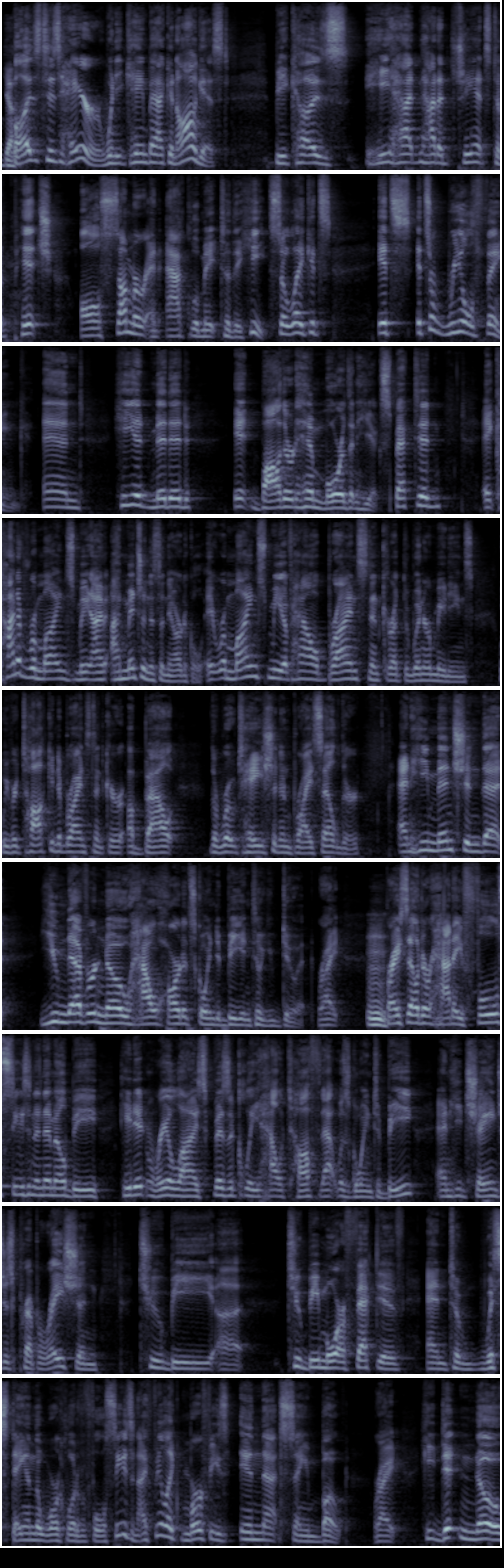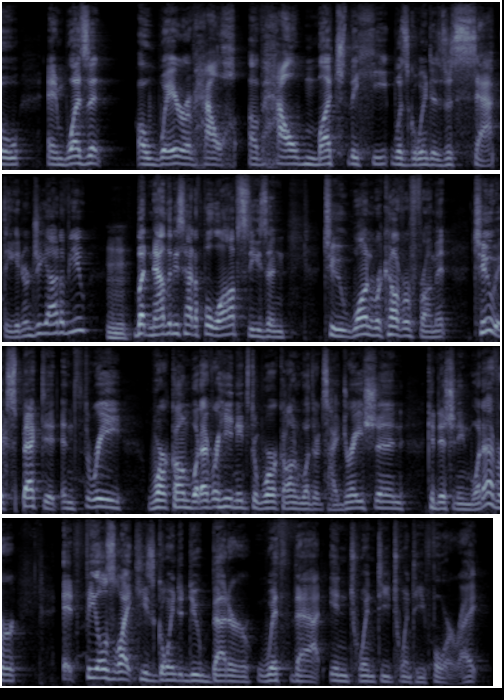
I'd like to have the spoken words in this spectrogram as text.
yeah. buzzed his hair when he came back in August because he hadn't had a chance to pitch all summer and acclimate to the heat. So like it's it's it's a real thing. And he admitted it bothered him more than he expected. It kind of reminds me, I, I, mentioned this in the article, it reminds me of how Brian Snitker at the winter meetings, we were talking to Brian Snitker about the rotation and Bryce Elder, and he mentioned that you never know how hard it's going to be until you do it, right? Mm. Bryce Elder had a full season in MLB. He didn't realize physically how tough that was going to be, and he changed his preparation to be uh, to be more effective and to withstand the workload of a full season. I feel like Murphy's in that same boat, right? He didn't know and wasn't aware of how of how much the heat was going to just sap the energy out of you. Mm-hmm. But now that he's had a full off season to one recover from it, two expect it, and three work on whatever he needs to work on, whether it's hydration, conditioning, whatever. It feels like he's going to do better with that in 2024, right?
